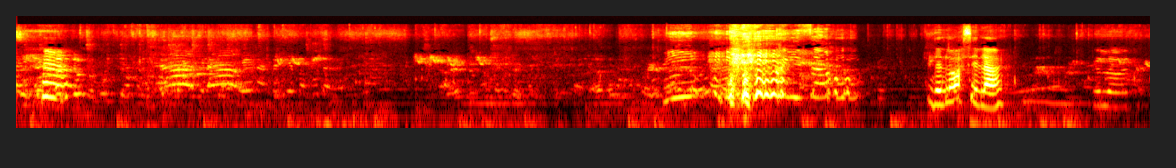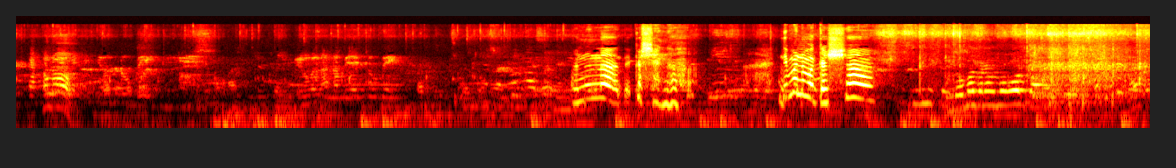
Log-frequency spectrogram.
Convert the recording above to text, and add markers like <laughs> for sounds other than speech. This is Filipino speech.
<laughs> Dalawa sila. Ano na? Teka siya na. Hindi mo na magkasya.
